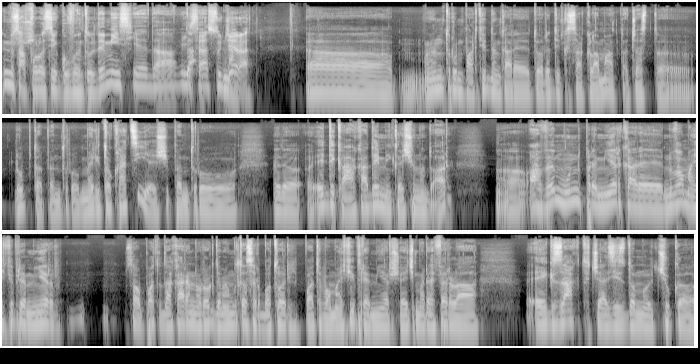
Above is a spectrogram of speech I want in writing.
nu s-a folosit cuvântul demisie, dar da, i s-a sugerat. Da uh, într-un partid în care teoretic s-a clamat această luptă pentru meritocrație și pentru uh, etica academică și nu doar, uh, avem un premier care nu va mai fi premier sau poate dacă are noroc de mai multe sărbători, poate va mai fi premier și aici mă refer la exact ce a zis domnul Ciucă,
